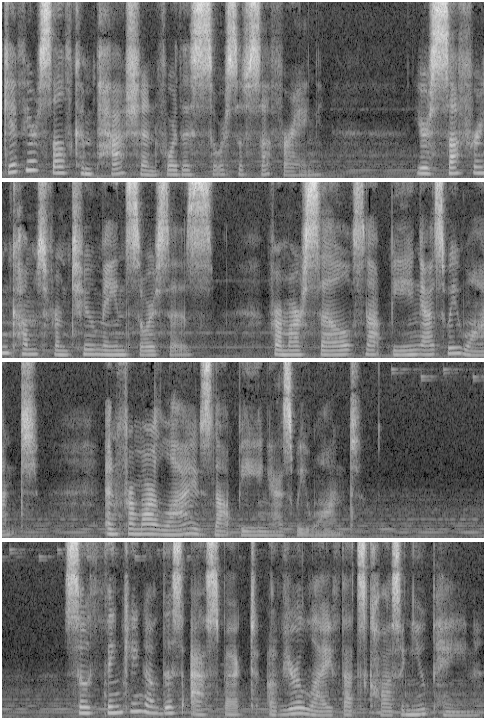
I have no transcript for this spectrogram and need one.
give yourself compassion for this source of suffering. Your suffering comes from two main sources from ourselves not being as we want, and from our lives not being as we want. So, thinking of this aspect of your life that's causing you pain,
